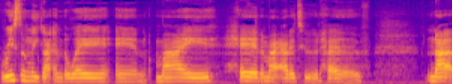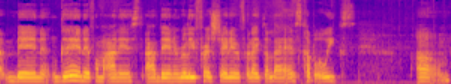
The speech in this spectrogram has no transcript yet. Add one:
recently got in the way, and my head and my attitude have not been good, if I'm honest. I've been really frustrated for like the last couple of weeks. Um,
